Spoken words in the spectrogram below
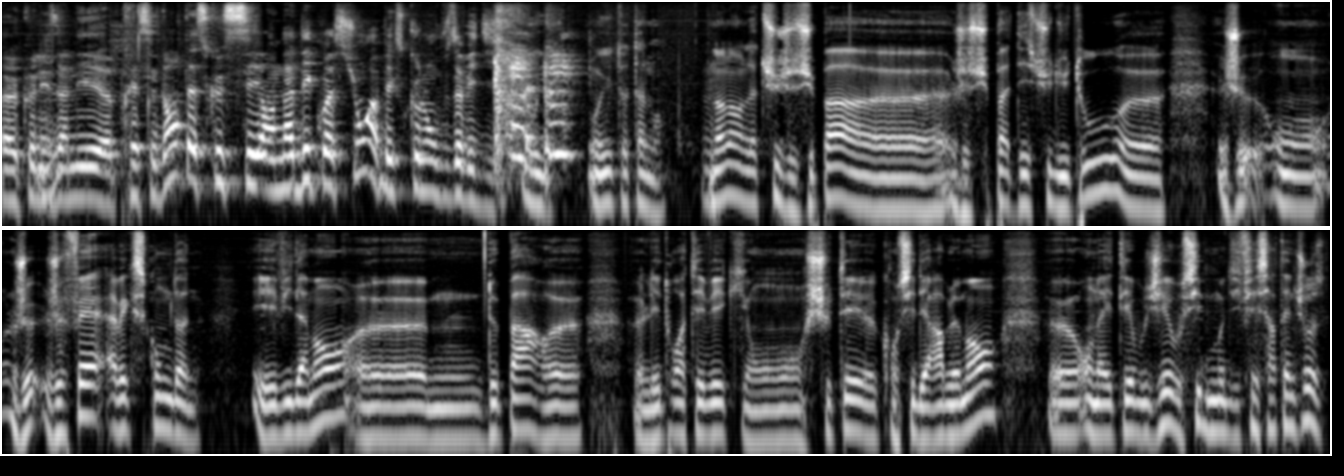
que les années précédentes. Est-ce que c'est en adéquation avec ce que l'on vous avait dit? Oui, oui totalement. Mm. Non, non, là-dessus, je suis pas, euh, je suis pas déçu du tout. Euh, je, je, fais avec ce qu'on me donne. Et évidemment, euh, de par les droits TV qui ont chuté considérablement, on a été obligé aussi de modifier certaines choses.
